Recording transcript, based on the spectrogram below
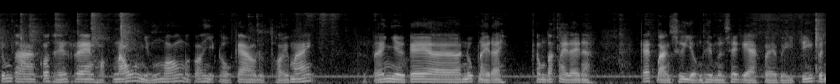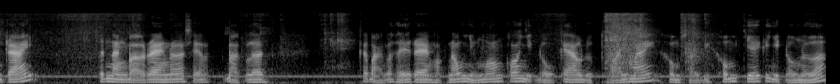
chúng ta có thể rang hoặc nấu những món mà có nhiệt độ cao được thoải mái. Thực tế như cái ờ, nút này đây công tắc này đây nè các bạn sử dụng thì mình sẽ gạt về vị trí bên trái. Tính năng bờ rang nó sẽ bật lên. Các bạn có thể rang hoặc nấu những món có nhiệt độ cao được thoải mái, không sợ bị khống chế cái nhiệt độ nữa.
